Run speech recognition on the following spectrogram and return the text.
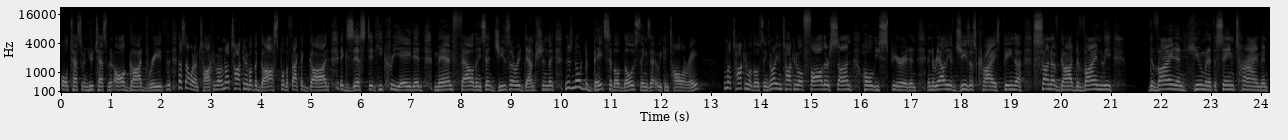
Old Testament, New Testament, all God breathed. That's not what I'm talking about. I'm not talking about the gospel, the fact that God existed, He created, man fell, then He sent Jesus our redemption. There's no debates about those things that we can tolerate. I'm not talking about those things. I'm not even talking about Father, Son, Holy Spirit, and, and the reality of Jesus Christ being the Son of God, divinely divine and human at the same time, and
